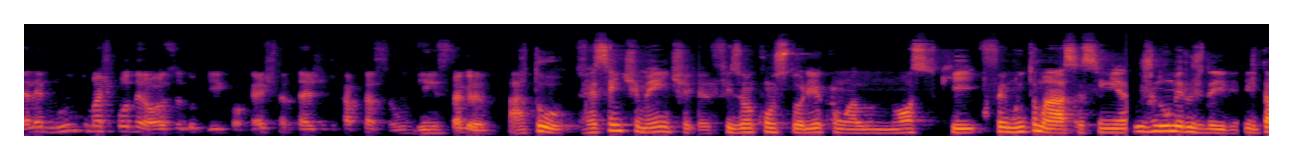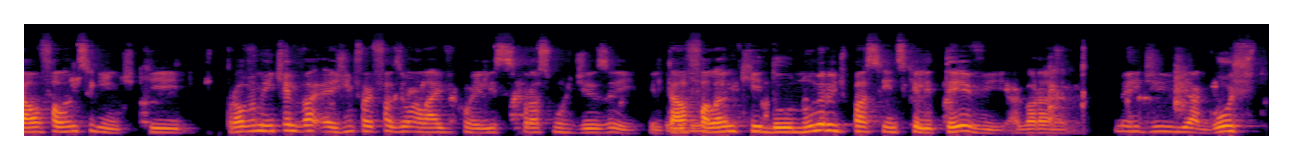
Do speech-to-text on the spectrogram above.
ela é muito mais poderosa do que qualquer estratégia de captação via Instagram. Arthur, recentemente fiz uma consultoria com um aluno nosso que foi muito massa, assim, os números dele. Ele estava falando o seguinte, que provavelmente vai, a gente vai fazer uma live com ele esses próximos dias aí. Ele estava falando que do número de pacientes que ele teve, agora mês de agosto,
